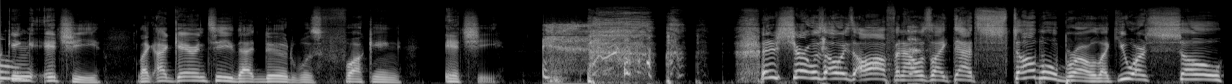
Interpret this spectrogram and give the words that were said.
fucking itchy. Like I guarantee that dude was fucking itchy. and his shirt was always off, and I was like, that stubble, bro. Like you are so."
